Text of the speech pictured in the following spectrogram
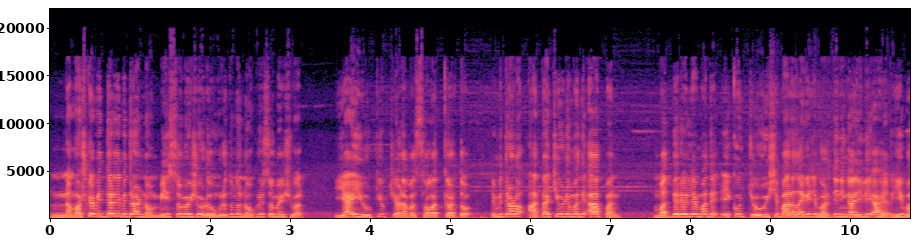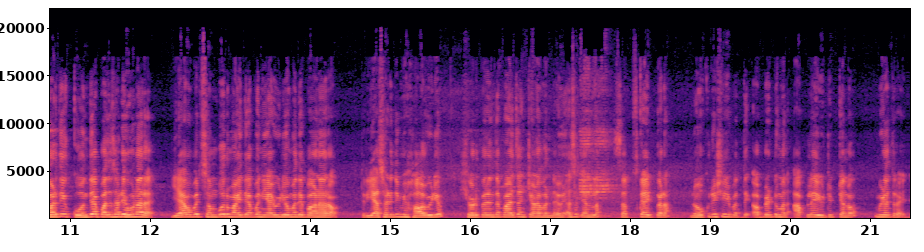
नमस्कार विद्यार्थी मित्रांनो मी सोमेश्वर डोंगरे तुमचं नोकरी सोमेश्वर. या यूट्यूब चॅनलवर स्वागत करतो. तर मित्रांनो आताच्या व्हिडिओमध्ये आपण मध्य रेल्वेमध्ये एकूण चोवीसशे बारा जागेची भरती निघालेली आहे. ही भरती कोणत्या पदासाठी होणार आहे याबाबत संपूर्ण माहिती आपण या व्हिडिओमध्ये पाहणार आहोत. तर यासाठी तुम्ही हा व्हिडिओ शेवटपर्यंत पाहायचा आणि चॅनलवर नवीन असं चॅनलला सबस्क्राईब करा. नोकरीशी प्रत्येक अपडेट तुम्हाला आपल्या यूट्यूब चॅनलवर मिळत राहील.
